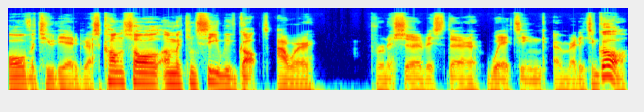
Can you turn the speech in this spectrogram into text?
over to the AWS console and we can see we've got our runner service there waiting and ready to go.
